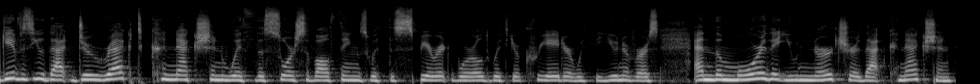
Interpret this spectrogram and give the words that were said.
gives you that direct connection with the source of all things, with the spirit world, with your creator, with the universe. And the more that you nurture that connection,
